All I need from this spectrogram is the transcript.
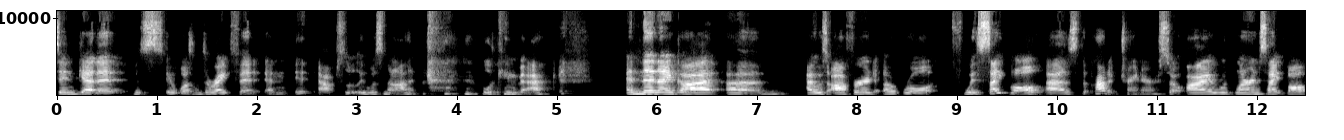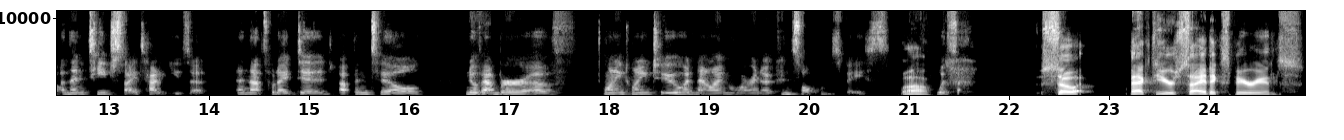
didn't get it because it wasn't the right fit, and it absolutely was not. looking back, and then I got um, I was offered a role with SiteVault as the product trainer. So I would learn SiteVault and then teach sites how to use it, and that's what I did up until November of 2022, and now I'm more in a consultant space. Wow. With so back to your site experience,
